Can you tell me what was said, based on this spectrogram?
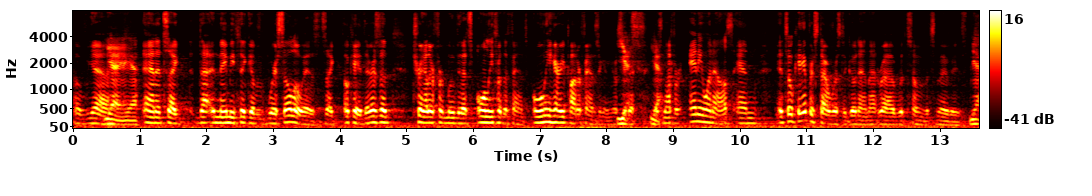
Of, yeah. Yeah, yeah, yeah. And it's like that. It made me think of where Solo is. It's like okay, there's a trailer for a movie that's only for the fans. Only Harry Potter fans are going to go see Yes, that. yeah. It's not for anyone else, and it's okay for Star Wars to go down that road with some of its movies. Yeah.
